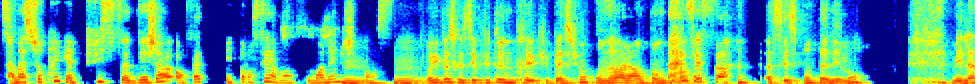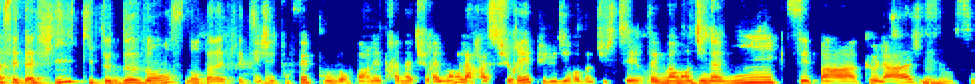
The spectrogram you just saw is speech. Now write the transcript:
Ça m'a surpris qu'elle puisse déjà, en fait, y penser avant moi-même, j'y hmm, pense. Hmm. Oui, parce que c'est plutôt une préoccupation qu'on a en tant que c'est ça. assez spontanément. Mais là, c'est ta fille qui te devance dans ta réflexion. J'ai tout fait pour lui en parler très naturellement, la rassurer, puis lui dire oh, bah tu sais, t'as une maman dynamique, c'est pas que l'âge, hmm. c'est aussi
